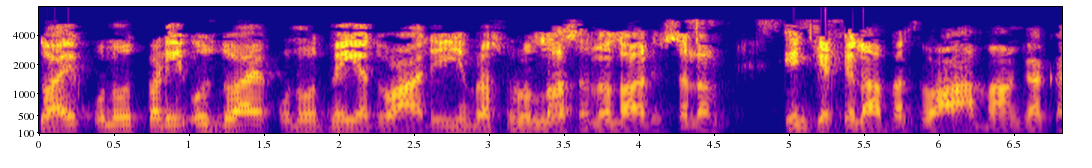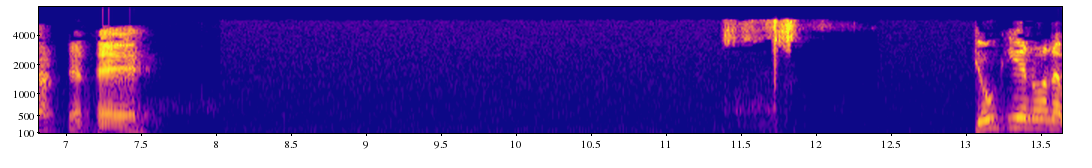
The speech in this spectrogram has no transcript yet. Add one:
دعائے قنوت پڑھی۔ اس دعائے قنوت میں یا دعا علیہم رسول اللہ صلی اللہ علیہ وسلم۔ ان کے خلاف دعا مانگا کرتے تھے۔ کیونکہ انہوں نے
